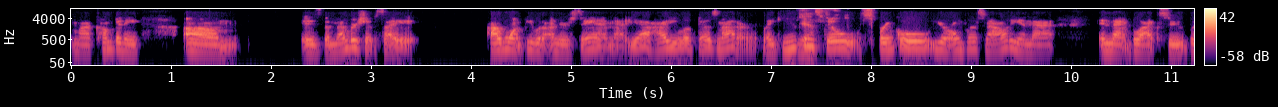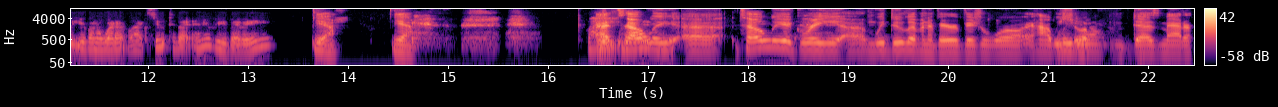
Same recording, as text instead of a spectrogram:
my company, um, is the membership site, I want people to understand that yeah, how you look does matter. Like you can yeah. still sprinkle your own personality in that in that black suit, but you're gonna wear that black suit to that interview, baby. Yeah. Yeah. I totally, uh, totally agree. Um, we do live in a very visual world, and how we, we show do. up does matter.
